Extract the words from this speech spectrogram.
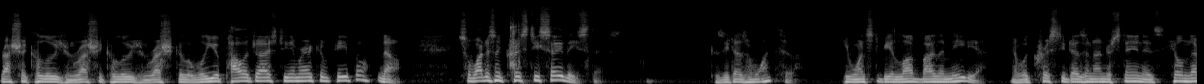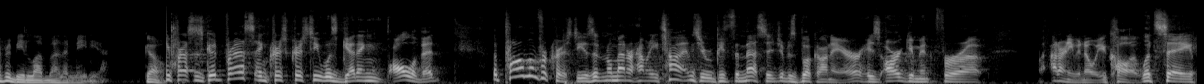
Russia collusion, Russia collusion, Russia collusion. Will you apologize to the American people? No. So why doesn't Christie say these things? Because he doesn't want to. He wants to be loved by the media. And what Christie doesn't understand is he'll never be loved by the media. Go. Press is good press, and Chris Christie was getting all of it. The problem for Christie is that no matter how many times he repeats the message of his book on air, his argument for a, I don't even know what you call it, let's say,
